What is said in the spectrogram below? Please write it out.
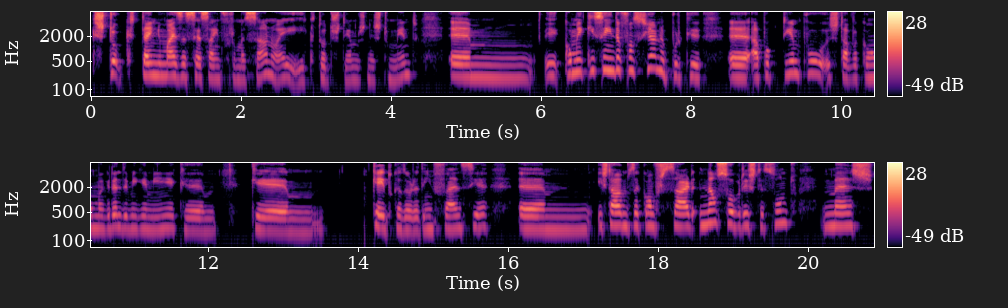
que, estou, que tenho mais acesso à informação, não é? E que todos temos neste momento, um, como é que isso ainda funciona? Porque há pouco tempo estava com uma grande amiga minha que, que é que é educadora de infância, um, e estávamos a conversar não sobre este assunto, mas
